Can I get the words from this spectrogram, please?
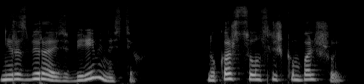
Не разбираюсь в беременностях, но кажется, он слишком большой.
